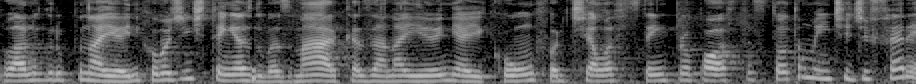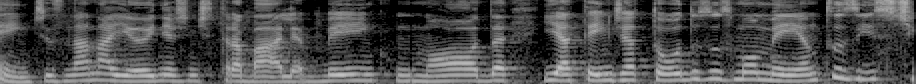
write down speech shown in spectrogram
lá no Grupo Nayane, como a gente tem as duas marcas, a Nayane e a e-Comfort, elas têm propostas totalmente diferentes. Na Nayane a gente trabalha bem com moda e atende a todos os momentos e estilos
